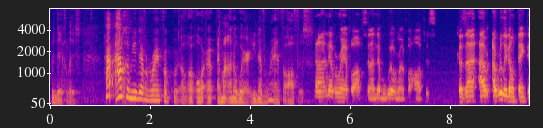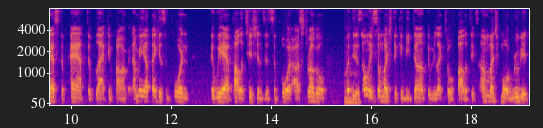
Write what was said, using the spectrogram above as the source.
Ridiculous. How, how come you never ran for, or, or, or, am I unaware? You never ran for office? No, I never ran for office, and I never will run for office because I, I, I really don't think that's the path to black empowerment. I mean, I think it's important that we have politicians that support our struggle but mm-hmm. there's only so much that can be done through electoral politics. I'm much more rooted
